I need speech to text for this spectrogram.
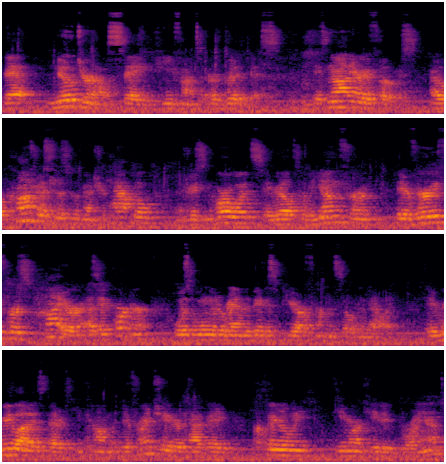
that no journals say PE funds are good at this. It's not an area of focus. I will contrast this with venture capital. Andreessen Horowitz, a relatively young firm, their very first hire as a partner was a woman who ran the biggest PR firm in Silicon Valley. They realized that it's become a differentiator to have a clearly demarcated brand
